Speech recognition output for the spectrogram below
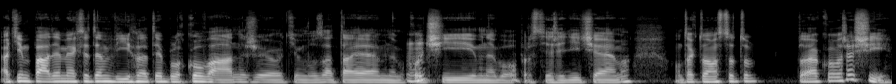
a tím pádem, jak se ten výhled je blokován, že jo, tím vozatajem, nebo mhm. kočím, mm. nebo prostě řidičem, no tak to nás to, to, to jako řeší.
